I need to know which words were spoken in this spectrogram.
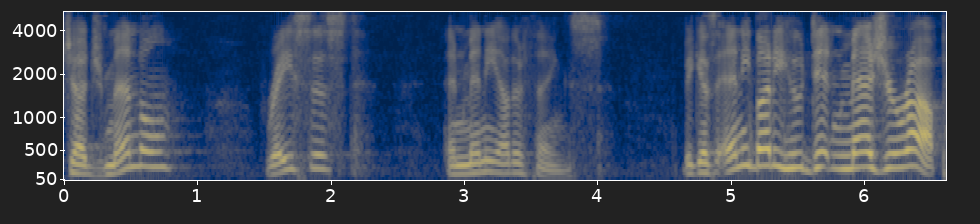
judgmental, racist, and many other things. Because anybody who didn't measure up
